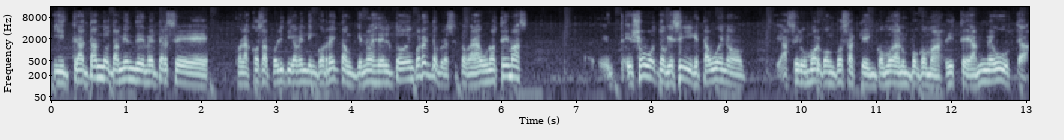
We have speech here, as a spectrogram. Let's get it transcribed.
y tratando también de meterse con las cosas políticamente incorrectas, aunque no es del todo incorrecto, pero se tocan algunos temas. Eh, Yo voto que sí, que está bueno hacer humor con cosas que incomodan un poco más, ¿viste? A mí me gusta.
